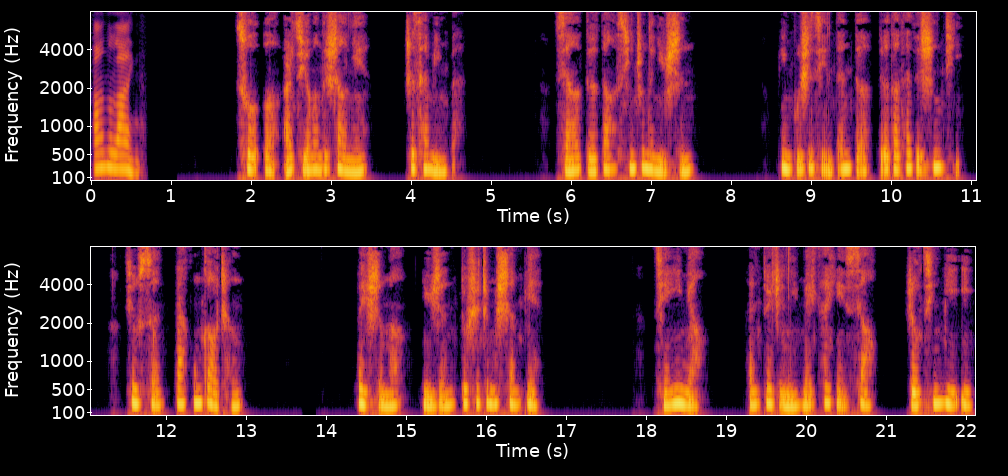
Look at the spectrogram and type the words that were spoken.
online。错愕而绝望的少年，这才明白。想要得到心中的女神，并不是简单的得到她的身体，就算大功告成。为什么女人都是这么善变？前一秒还对着你眉开眼笑、柔情蜜意，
